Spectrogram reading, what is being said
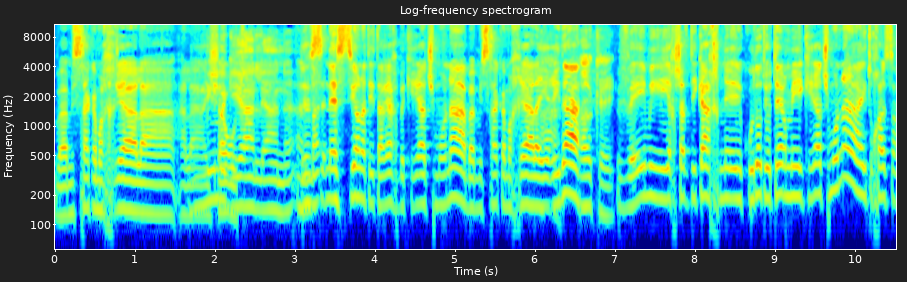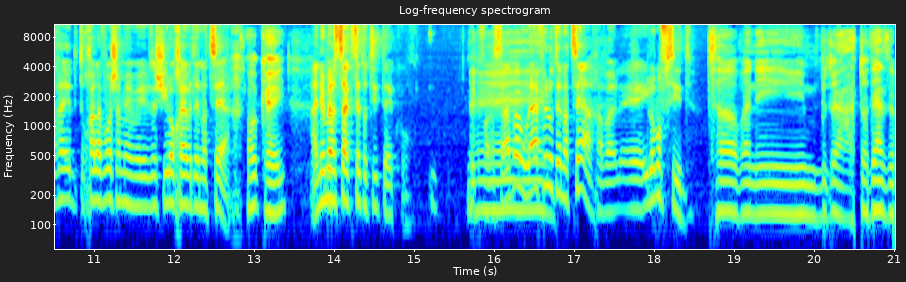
במשחק המכריע על, ה, על מי ההישארות. מגיע לאן? נס, נס ציונה תתארח בקריית שמונה במשחק המכריע על הירידה, אוקיי. ואם היא עכשיו תיקח נקודות יותר מקריית שמונה, היא תוכל, תוכל לבוא שם עם זה שהיא לא חייבת לנצח. אוקיי. אני אומר סקציה תוציא תיקו. בכפר אה. סבא אולי אפילו תנצח, אבל אה, היא לא מפסיד. טוב, אני... אתה יודע, זה-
